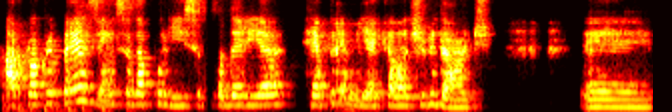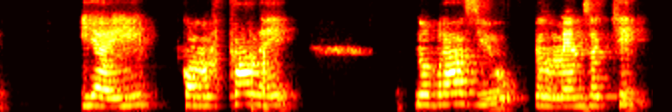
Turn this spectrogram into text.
a própria presença da polícia poderia reprimir aquela atividade. É, e aí, como eu falei, no Brasil, pelo menos aqui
